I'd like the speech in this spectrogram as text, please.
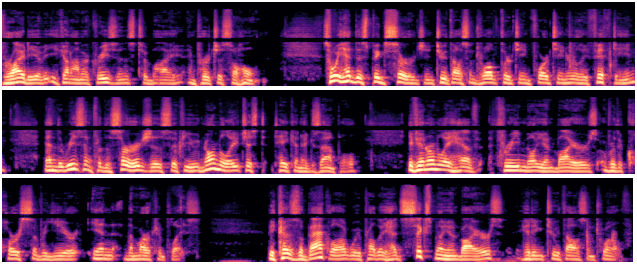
variety of economic reasons to buy and purchase a home. So we had this big surge in 2012, 13, 14, early 15. And the reason for the surge is if you normally just take an example, if you normally have 3 million buyers over the course of a year in the marketplace, because the backlog, we probably had 6 million buyers hitting 2012.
